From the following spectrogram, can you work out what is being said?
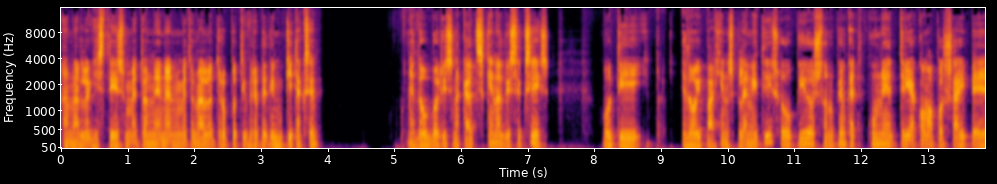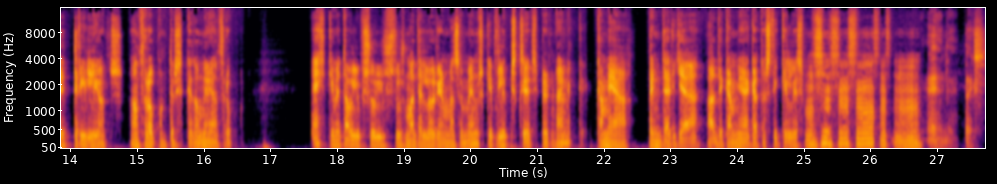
αναλογιστείς με τον έναν ή με τον άλλο τρόπο ότι βρε παιδί μου κοίταξε εδώ μπορείς να κάτσεις και να δεις εξής. ότι εδώ υπάρχει ένας πλανήτης ο οποίος, στον οποίο κατοικούν 3, πόσα είπε trillions ανθρώπων, 3 εκατομμύρια ανθρώπων. Έχει και μετά βλέπεις όλους τους Μανταλόριαν μαζεμένους και βλέπεις, ξέρεις, πρέπει να είναι καμία πενταριά, άντε καμία εκατοστή και λες... Ε, ναι, εντάξει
